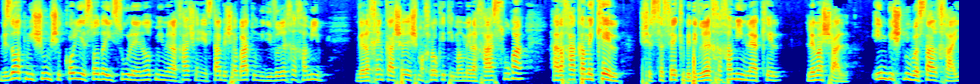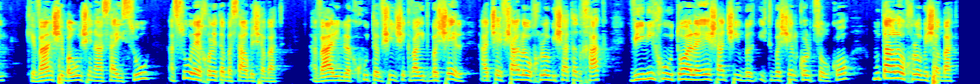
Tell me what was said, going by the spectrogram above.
וזאת משום שכל יסוד האיסור ליהנות ממלאכה שנעשתה בשבת הוא מדברי חכמים, ולכן כאשר יש מחלוקת עם המלאכה האסורה, הלכה כמקל, שספק בדברי חכמים להקל. למשל, אם בישלו בשר חי, כיוון שברור שנעשה איסור, אסור לאכול את הבשר בשבת. אבל אם לקחו תבשיל שכבר התבשל עד שאפשר לאוכלו בשעת הדחק, והניחו אותו על האש עד שיתבשל כל צורכו, מותר לאוכלו בשבת.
